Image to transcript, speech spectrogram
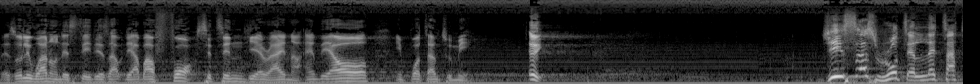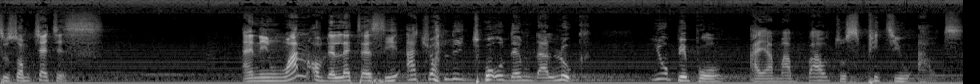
There's only one on the stage. There's, there are about four sitting here right now, and they are all important to me. Hey. Jesus wrote a letter to some churches. And in one of the letters, he actually told them that, look, you people, I am about to spit you out.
